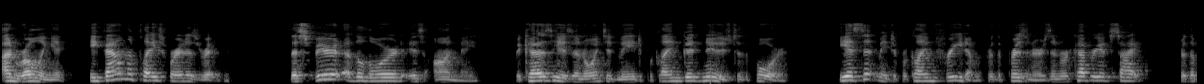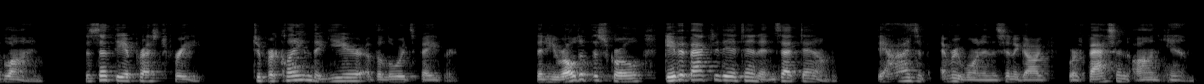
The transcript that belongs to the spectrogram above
Unrolling it, he found the place where it is written, The Spirit of the Lord is on me, because he has anointed me to proclaim good news to the poor. He has sent me to proclaim freedom for the prisoners and recovery of sight for the blind, to set the oppressed free, to proclaim the year of the Lord's favor. Then he rolled up the scroll, gave it back to the attendant, and sat down. The eyes of everyone in the synagogue were fastened on him.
